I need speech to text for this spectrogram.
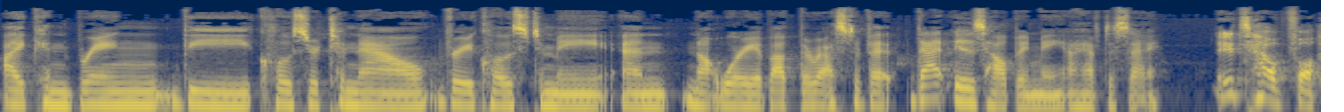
I can bring the closer to now very close to me and not worry about the rest of it. That is helping me, I have to say. It's helpful.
